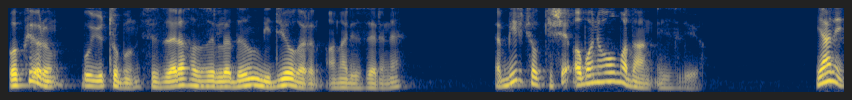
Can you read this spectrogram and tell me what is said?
Bakıyorum bu YouTube'un sizlere hazırladığım videoların analizlerine. Ya birçok kişi abone olmadan izliyor. Yani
